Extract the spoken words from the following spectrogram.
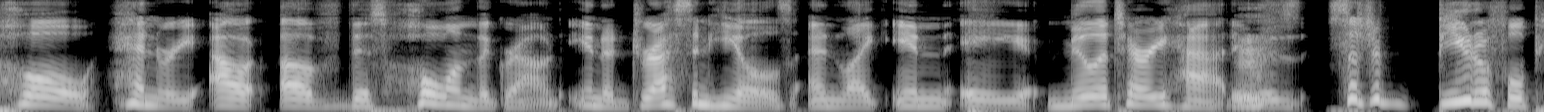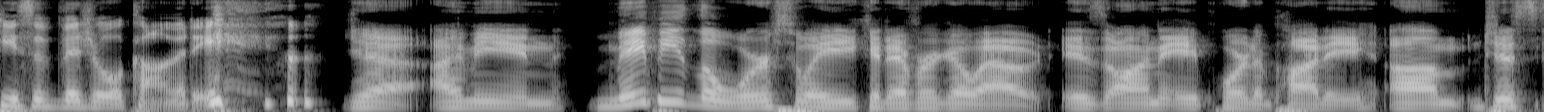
pull Henry out of this hole in the ground in a dress and heels and like in a military hat. It was such a beautiful piece of visual comedy. Yeah, I mean, maybe the worst way you could ever go out is on a porta potty. Um, just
